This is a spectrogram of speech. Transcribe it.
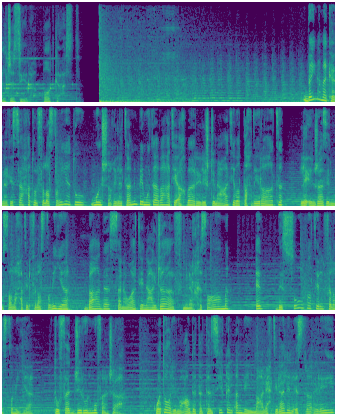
الجزيرة بودكاست. بينما كانت الساحة الفلسطينية منشغلة بمتابعة أخبار الاجتماعات والتحضيرات لإنجاز المصالحة الفلسطينية بعد سنوات عجاف من الخصام إذ بالسلطة الفلسطينية تفجر المفاجأة وتعلن عودة التنسيق الأمني مع الاحتلال الإسرائيلي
